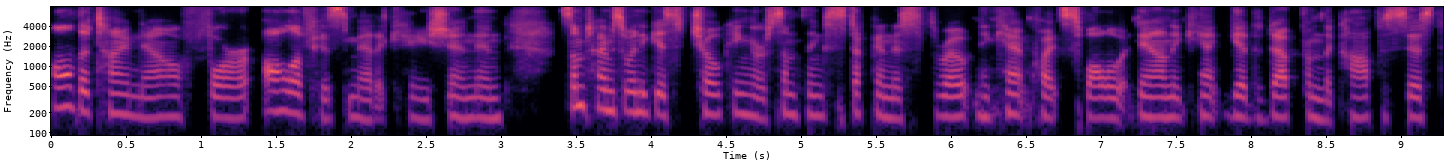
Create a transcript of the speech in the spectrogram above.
all the time now for all of his medication. And sometimes when he gets choking or something stuck in his throat and he can't quite swallow it down, he can't get it up from the cough assist,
